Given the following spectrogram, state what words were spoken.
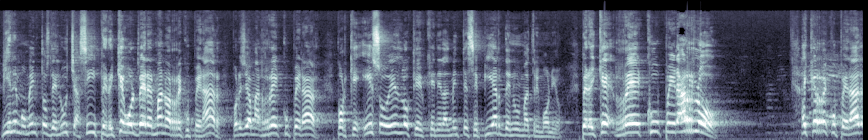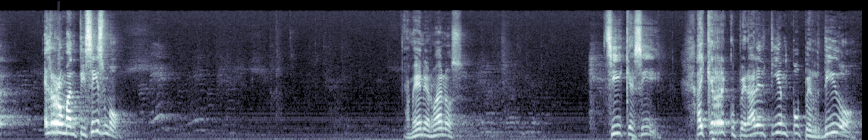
Vienen momentos de lucha, sí, pero hay que volver, hermano, a recuperar. Por eso se llama recuperar, porque eso es lo que generalmente se pierde en un matrimonio. Pero hay que recuperarlo. Hay que recuperar el romanticismo. Amén, hermanos. Sí que sí. Hay que recuperar el tiempo perdido.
